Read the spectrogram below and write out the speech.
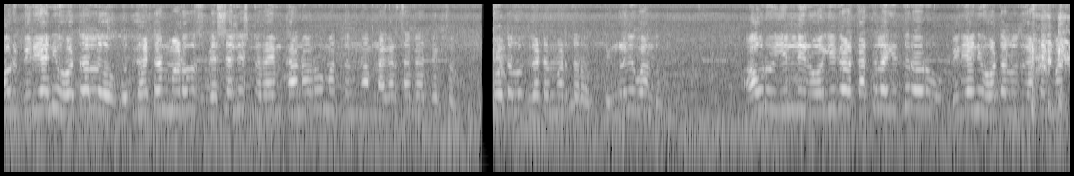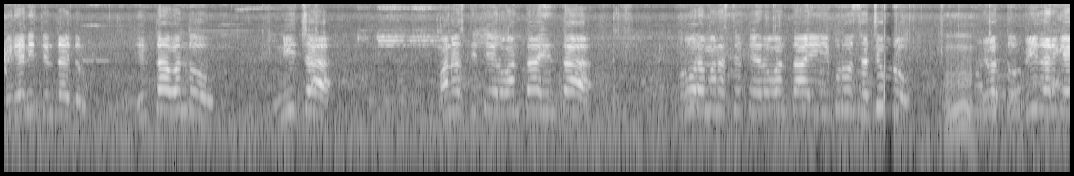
ಅವರು ಬಿರಿಯಾನಿ ಹೋಟೆಲ್ ಉದ್ಘಾಟನೆ ಮಾಡೋದು ಸ್ಪೆಷಲಿಸ್ಟ್ ರಹೀಮ್ ಖಾನ್ ಅವರು ಮತ್ತು ನಮ್ಮ ನಗರಸಭೆ ಅಧ್ಯಕ್ಷರು. ಹೋಟೆಲ್ ಉದ್ಘಾಟನೆ ಮಾಡ್ತಾರೆ ತಿಂಗಳಿಗೆ ಒಂದು. ಅವರು ಇಲ್ಲಿ ರೋಗಿಗಳ ಕತ್ತಲಾಗಿದ್ದರು ಅವರು ಬಿರಿಯಾನಿ ಹೋಟೆಲ್ ಉದ್ಘಾಟನೆ ಮಾಡಿ ಬಿರಿಯಾನಿ ತಿಂತಾ ಇದ್ರು. ಇಂಥ ಒಂದು ನೀಚ ಮನಸ್ಥಿತಿ ಇರುವಂಥ ಇಂಥ ಕ್ರೂರ ಮನಸ್ಥಿತಿ ಇರುವಂಥ ಈ ಇಬ್ಬರು ಸಚಿವರು ಇವತ್ತು ಬೀದರಿಗೆ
